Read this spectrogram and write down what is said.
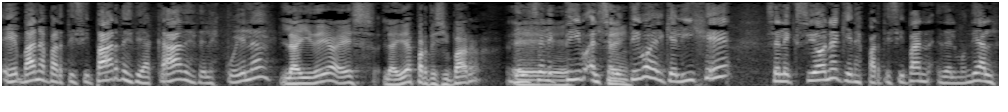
Eh, ¿Van a participar desde acá, desde la escuela? La idea es la idea es participar. Del eh, selectivo, el sí. selectivo es el que elige, selecciona quienes participan del Mundial.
